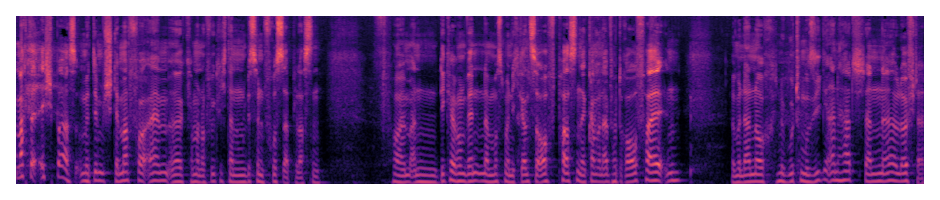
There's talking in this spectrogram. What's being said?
macht das echt Spaß. Und mit dem Stämmer vor allem äh, kann man auch wirklich dann ein bisschen Frust ablassen. Vor allem an dickeren Wänden, da muss man nicht ganz so aufpassen, da kann man einfach draufhalten. Wenn man dann noch eine gute Musik anhat, dann äh, läuft das.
